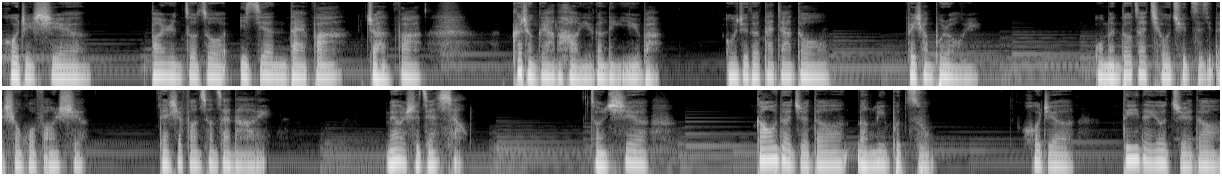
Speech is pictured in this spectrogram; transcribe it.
或者是帮人做做一件代发、转发，各种各样的行业跟领域吧。我觉得大家都非常不容易，我们都在求取自己的生活方式，但是方向在哪里？没有时间想，总是高的觉得能力不足，或者低的又觉得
